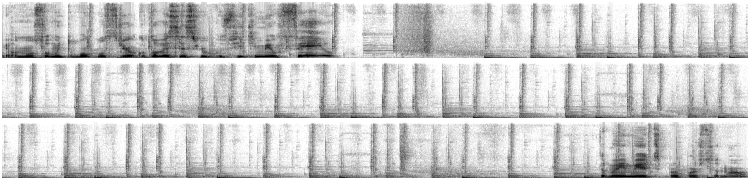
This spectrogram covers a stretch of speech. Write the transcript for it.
Eu não sou muito bom com círculo, talvez esse círculo fique meio feio. Também meio desproporcional.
